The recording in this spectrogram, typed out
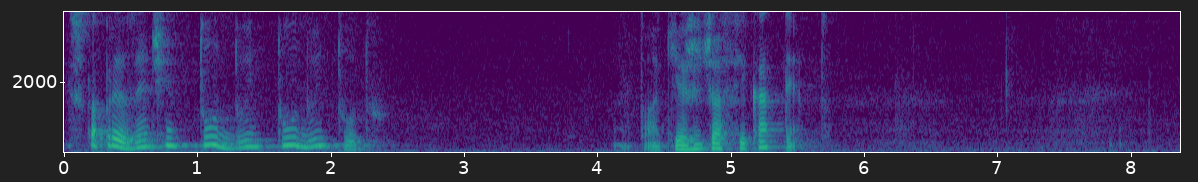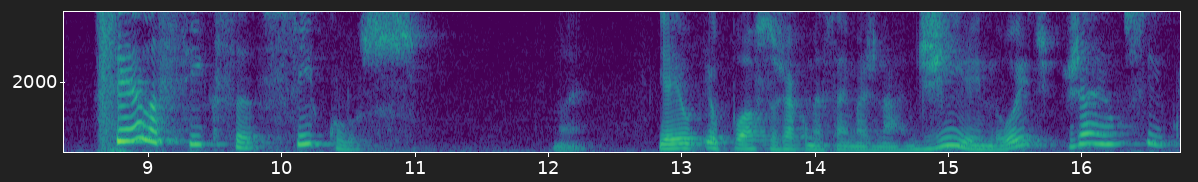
Isso está presente em tudo, em tudo, em tudo. Então aqui a gente já fica atento. Se ela fixa ciclos, é? e aí eu, eu posso já começar a imaginar dia e noite, já é um ciclo,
